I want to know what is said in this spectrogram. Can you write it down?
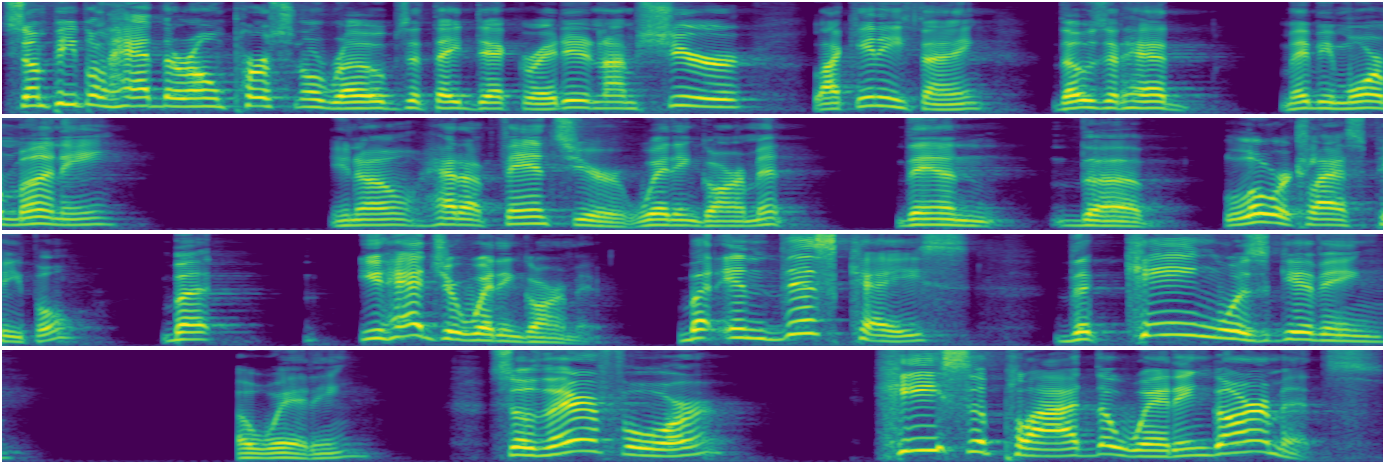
Some people had their own personal robes that they decorated, and I'm sure, like anything, those that had maybe more money, you know, had a fancier wedding garment than the lower class people, but you had your wedding garment. But in this case, the king was giving a wedding. So therefore, he supplied the wedding garments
